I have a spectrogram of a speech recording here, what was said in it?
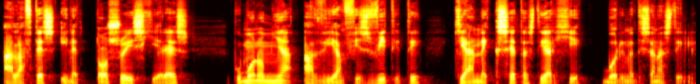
αλλά αυτές είναι τόσο ισχυρές που μόνο μια αδιαμφισβήτητη και ανεξέταστη αρχή μπορεί να τις αναστείλει.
